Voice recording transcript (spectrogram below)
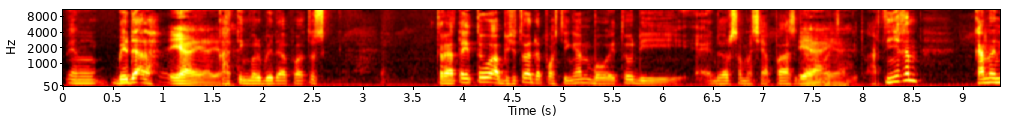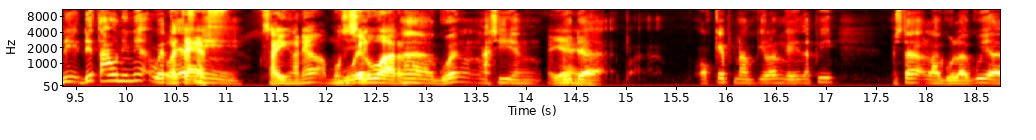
yang beda lah Iya iya iya. cutting berbeda apa terus ternyata itu abis itu ada postingan bahwa itu di endorse sama siapa segala Iya, macam iya. gitu artinya kan karena ini dia tahu nih ini WTF, WTF. nih Saingannya musisi gue, luar. ah, gue ngasih yang Iya, beda oke penampilan kayaknya tapi maksudnya lagu-lagu ya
